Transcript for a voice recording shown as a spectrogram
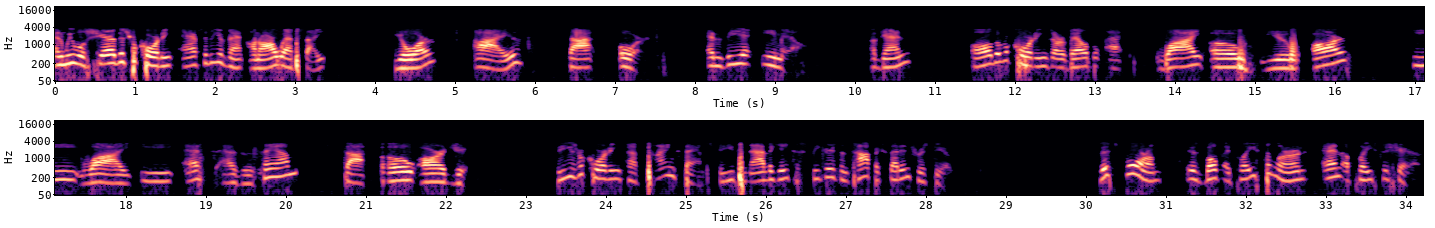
and we will share this recording after the event on our website, youreyes.org, and via email. Again, all the recordings are available at Y O U R E Y E S as in Sam dot O R G. These recordings have timestamps for you to navigate to speakers and topics that interest you. This forum is both a place to learn and a place to share.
